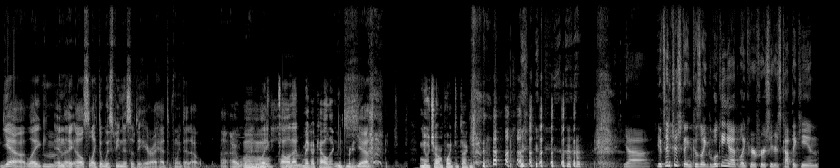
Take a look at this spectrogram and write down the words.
Yeah like mm. and i also like the wispiness of the hair. I had to point that out. I, I, mm. like oh that mega cowlick. Yeah New charm point detected. yeah, it's interesting because like looking at like her first series Kate Kin,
